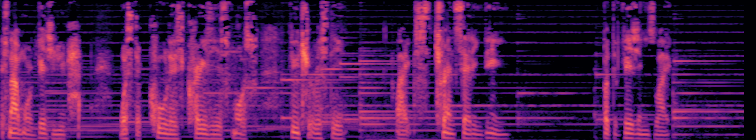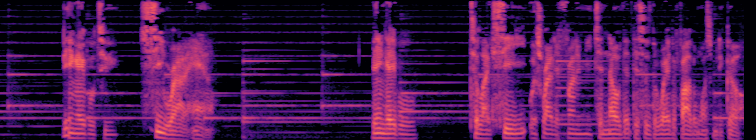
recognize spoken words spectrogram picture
it's not more vision. What's the coolest, craziest, most futuristic, like trend setting thing. But the vision is like being able to see where I am. Being able to like see what's right in front of me to know that this is the way the Father wants me to go.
